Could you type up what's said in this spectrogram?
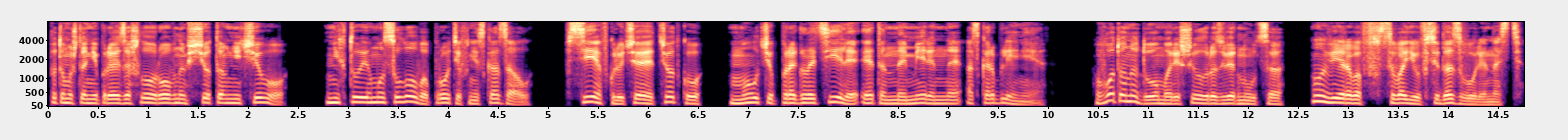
потому что не произошло ровным счетом ничего. Никто ему слова против не сказал. Все, включая тетку, молча проглотили это намеренное оскорбление. Вот он и дома решил развернуться, уверовав в свою вседозволенность.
